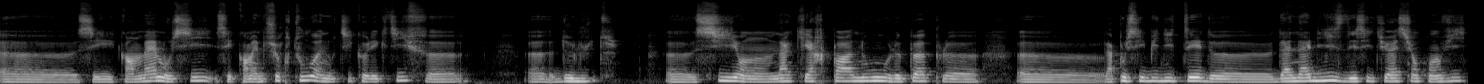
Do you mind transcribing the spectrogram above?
Euh, c'est quand même aussi, c'est quand même surtout un outil collectif euh, de lutte. Si on n'acquiert pas, nous, le peuple, la possibilité d'analyse des situations qu'on vit,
